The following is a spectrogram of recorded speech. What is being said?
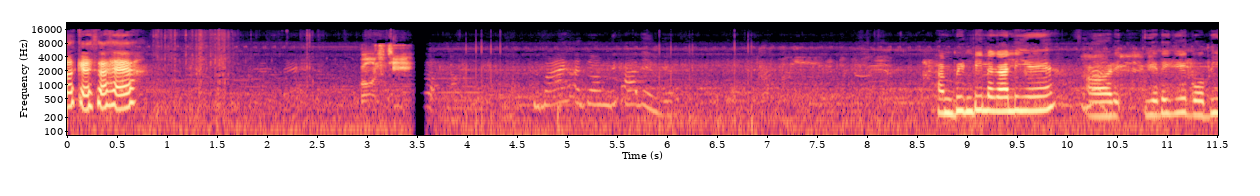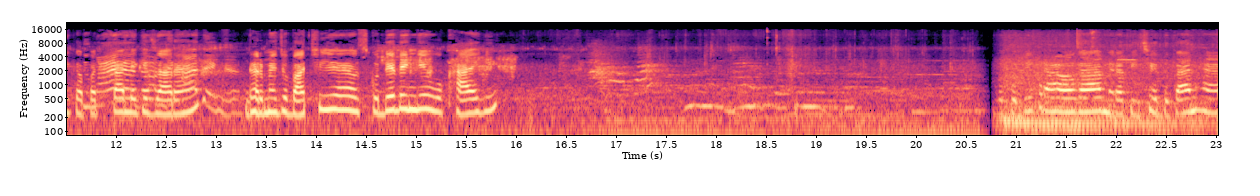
बताओ कैसा है? हम भिंडी लगा लिए हैं और ये देखिए गोभी का पत्ता लेके जा रहे हैं। घर में जो बाछी है उसको दे देंगे वो खाएगी। तो दिख रहा होगा मेरा पीछे दुकान है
